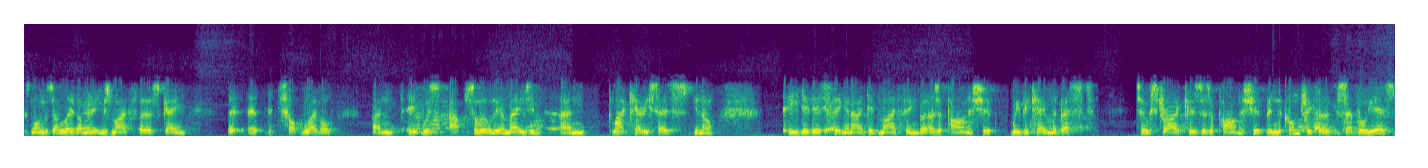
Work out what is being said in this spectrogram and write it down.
as long as I live. I mean, it was my first game at, at the top level, and it was absolutely amazing. And like Kerry says, you know, he did his thing and I did my thing, but as a partnership, we became the best two strikers as a partnership in the country for several years.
